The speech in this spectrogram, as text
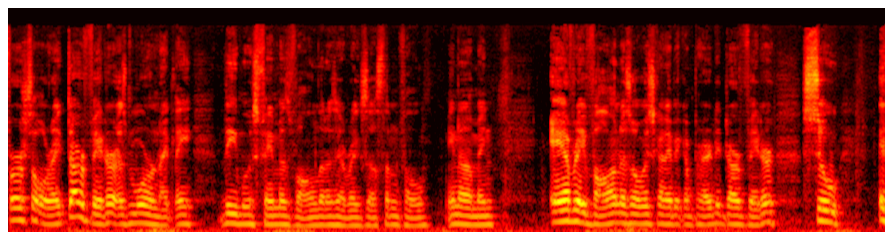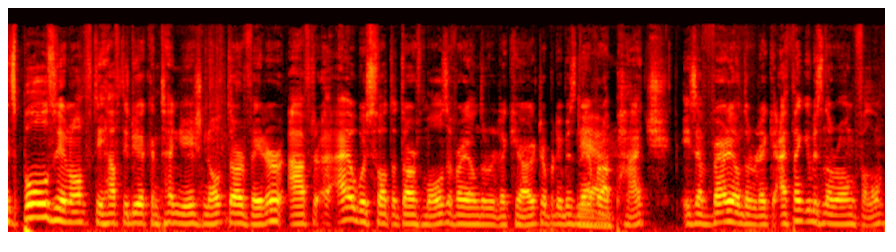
first of all, right, Darth Vader is more than likely the most famous villain that has ever existed in film. You know what I mean? Every villain is always going to be compared to Darth Vader, so it's ballsy enough to have to do a continuation of Darth Vader. After I always thought that Darth Maul is a very underrated character, but he was never Yeah. a patch. He's a very underrated. I think he was in the wrong film.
